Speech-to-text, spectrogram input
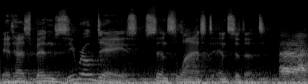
It has been zero days since last incident. Uh,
